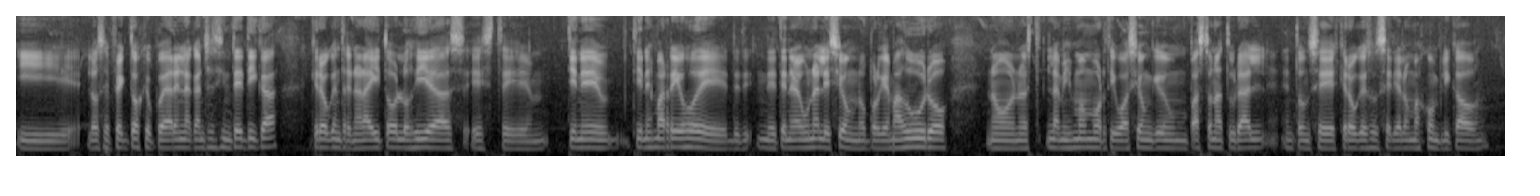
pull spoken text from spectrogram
y, los efectos que puede dar en la cancha sintética, creo que entrenar ahí todos los días este, tiene, tienes más riesgo de, de, tener alguna lesión, ¿no? porque es más duro, no, no es la misma amortiguación que un pasto natural, entonces creo que eso sería lo más complicado. ¿no?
